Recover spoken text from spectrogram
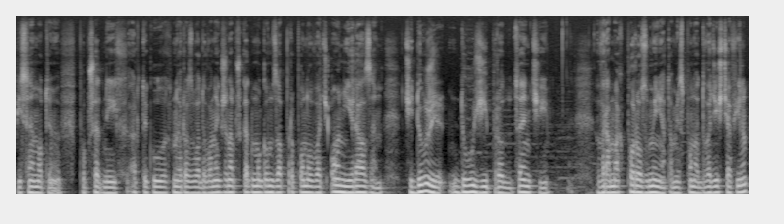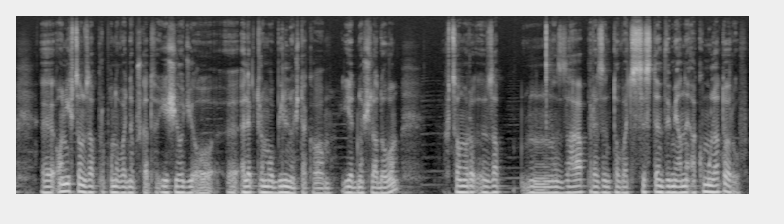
pisałem o tym w poprzednich artykułach no, rozładowanych, że na przykład mogą zaproponować oni razem, ci duży, duzi producenci w ramach porozumienia, tam jest ponad 20 firm, e, oni chcą zaproponować na przykład, jeśli chodzi o e, elektromobilność taką jednośladową, chcą mm, zaprezentować system wymiany akumulatorów.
